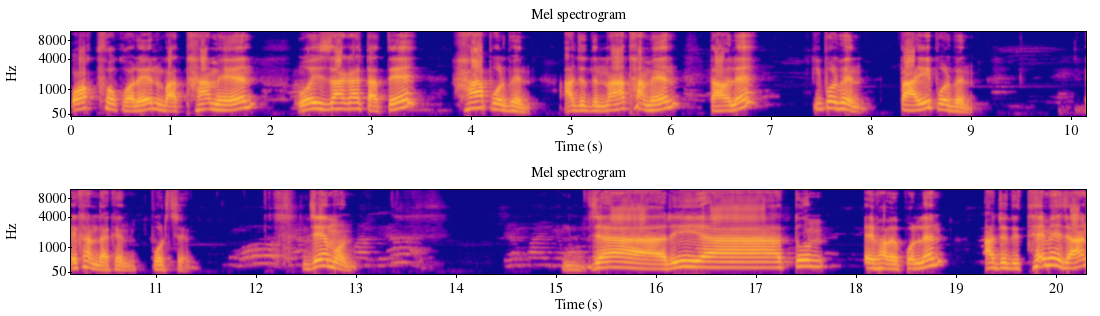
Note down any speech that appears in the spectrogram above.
অক্ষ করেন বা থামেন, ওই জায়গাটাতে হা পড়বেন। আর যদি না থামেন, তাহলে কি পড়বেন? তাই পড়বেন। এখানে দেখেন, পড়ছে। যেমন, জারিয়াতুন এভাবে পড়লেন। আর যদি থেমে যান,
